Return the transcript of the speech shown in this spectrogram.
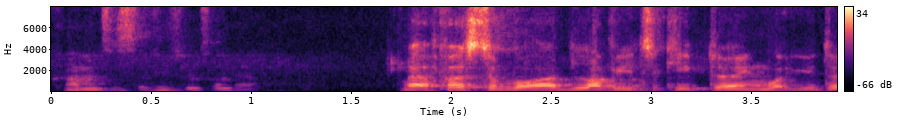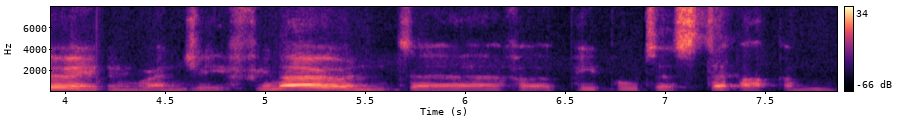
comments or suggestions on that? Well, first of all, I'd love you to keep doing what you're doing, Ranjith, you know, and uh, for people to step up and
